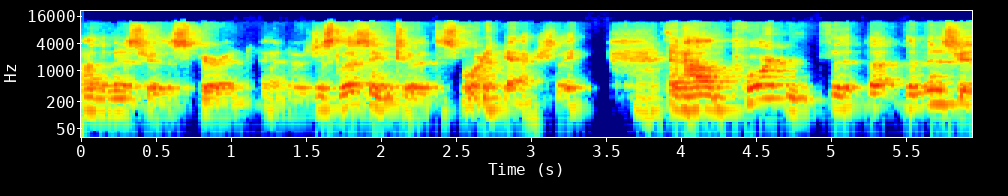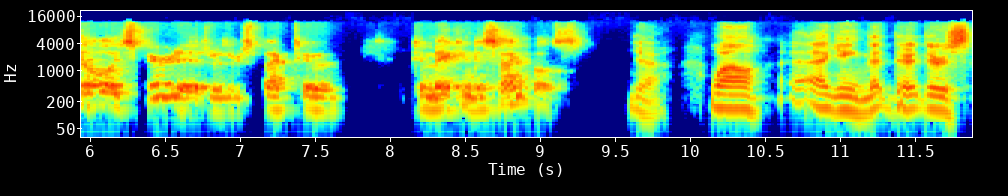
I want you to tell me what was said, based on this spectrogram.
on the ministry of the Spirit, and I was just listening to it this morning, actually, and how important the, the, the ministry of the Holy Spirit is with respect to to making disciples. Yeah. Well, again, there, there's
